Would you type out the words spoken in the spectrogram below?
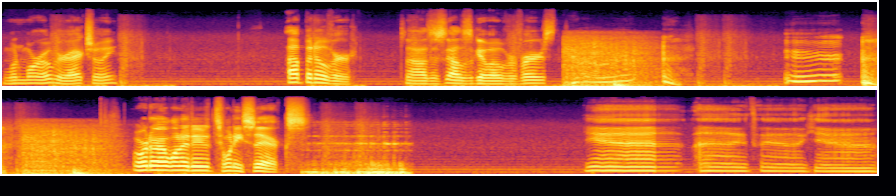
one more over, actually. Up and over. So I'll just I'll just go over first. Or do I want to do 26? Yeah, uh, yeah.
